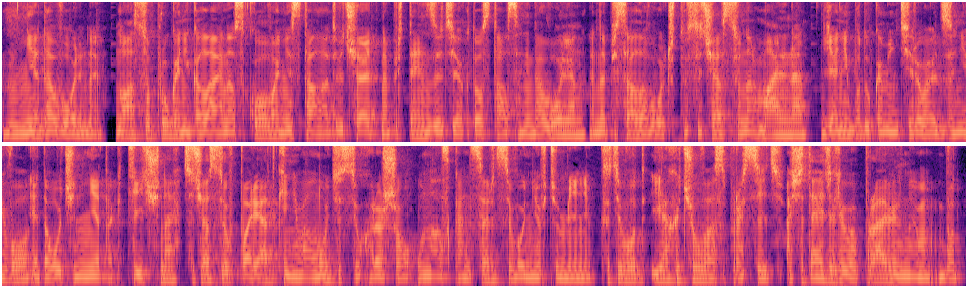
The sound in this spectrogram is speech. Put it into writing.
недовольны. Ну а супруга Николая Носкова не стала отвечать на претензии тех, кто остался недоволен. Написала вот, что сейчас все нормально, я не буду комментировать за него, это очень не тактично. Сейчас все в порядке, не волнуйтесь, все хорошо. У нас концерт сегодня в Тюмени. Кстати, вот я хочу вас спросить, а считаете ли вы правильным вот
